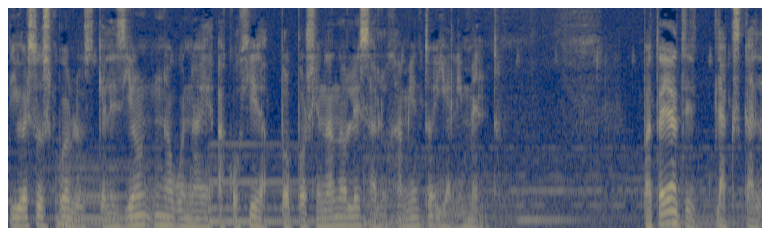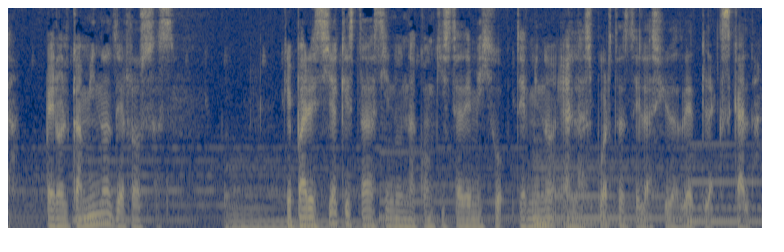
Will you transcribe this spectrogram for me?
diversos pueblos que les dieron una buena acogida, proporcionándoles alojamiento y alimento. Batalla de Tlaxcala, pero el camino de Rosas. que parecía que estaba haciendo una conquista de México, terminó a las puertas de la ciudad de Tlaxcala,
